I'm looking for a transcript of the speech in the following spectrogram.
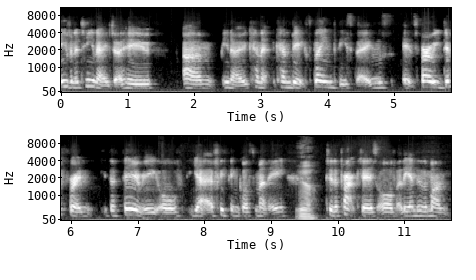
even a teenager who, um, you know, can it can be explained these things. It's very different. The theory of yeah, everything costs money Yeah, to the practice of at the end of the month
